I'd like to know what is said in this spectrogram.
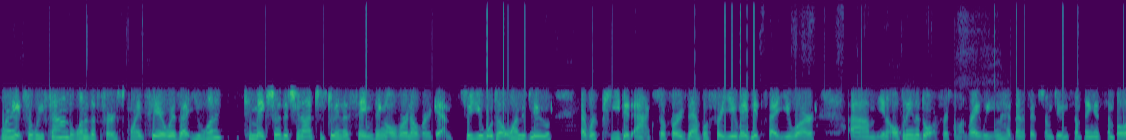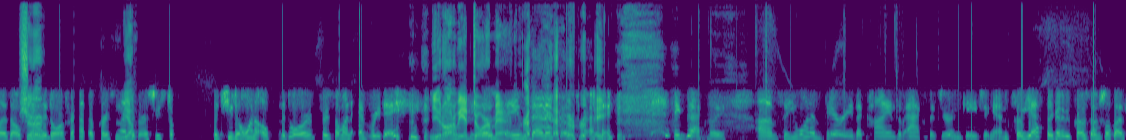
Right. So we found one of the first points here was that you wanted to make sure that you're not just doing the same thing over and over again. So you don't want to do a repeated act. So, for example, for you, maybe it's that you are, um, you know, opening the door for someone, right? We even had benefits from doing something as simple as opening sure. the door for another person at yep. the grocery store. But you don't want to open the door for someone every day. you, you don't want to be a doorman. Same benefits, right. right? exactly. Um, so you want to vary the kinds of acts that you're engaging in. So yes, they're going to be pro-social, but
